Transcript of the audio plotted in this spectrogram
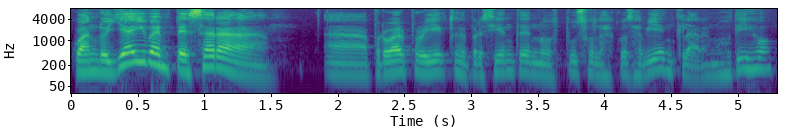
cuando ya iba a empezar a, aprobar proyectos, el presidente nos puso las cosas bien claras. Nos dijo,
